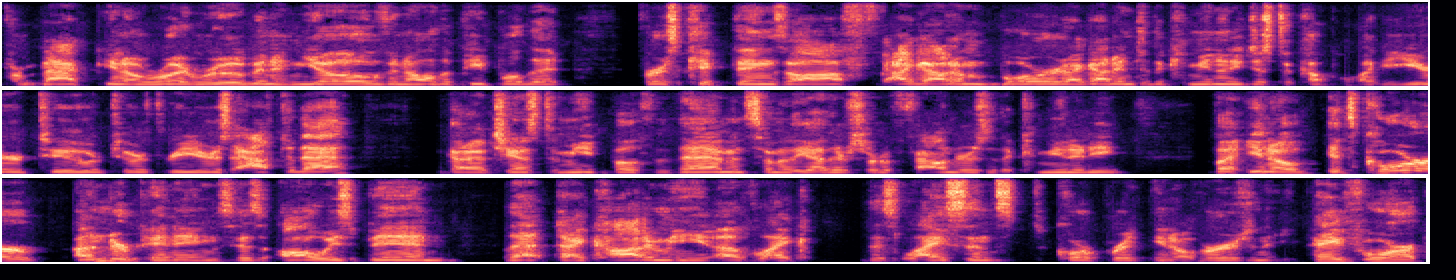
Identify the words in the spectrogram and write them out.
from back. You know, Roy Rubin and Yoav and all the people that first kicked things off. I got on board. I got into the community just a couple, like a year or two, or two or three years after that. Got a chance to meet both of them and some of the other sort of founders of the community but you know its core underpinnings has always been that dichotomy of like this licensed corporate you know version that you pay for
